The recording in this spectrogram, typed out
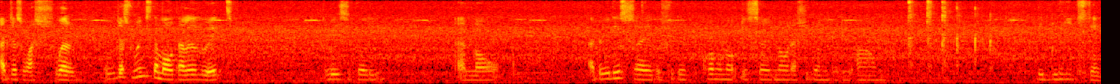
I just wash well, we just rinse them out a little bit, basically. And now I do this side. It should be coming up this side now that she done do the um the bleed thing.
